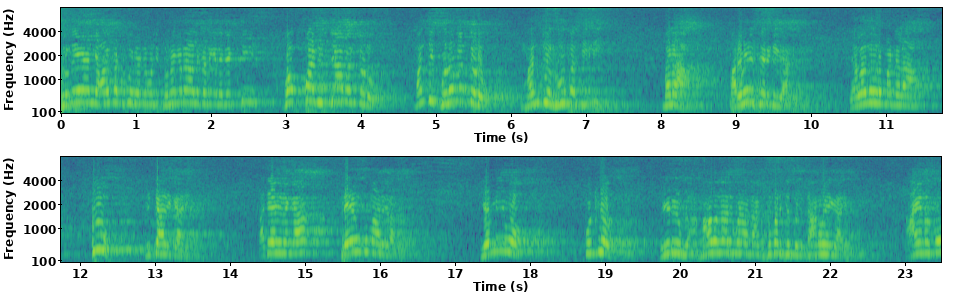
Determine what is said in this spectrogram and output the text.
హృదయాన్ని ఆకట్టుకునేటువంటి గుణగణాలు కలిగిన వ్యక్తి గొప్ప విద్యావంతుడు మంచి గుణవంతుడు మంచి రూపశీలి. మన పరమేశ్వరుడి గారు ఎల్లనూరు మండల టూ విద్యాధికారి. అదేవిధంగా ప్రేమ్ కుమార్ గారు ఎంఈఓ కుట్లూరు. వీరు మామగారు కూడా నాకు సుపరిచితులు దానవయ్య గారు. ఆయనకు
